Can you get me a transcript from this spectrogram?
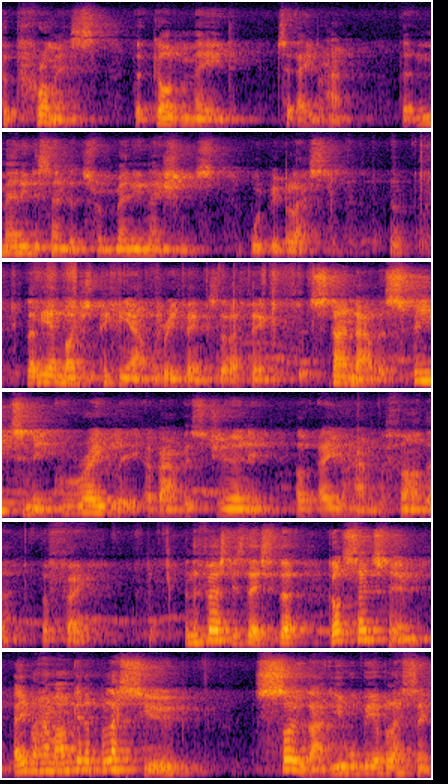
the promise that God made to Abraham, that many descendants from many nations would be blessed. Let me end by just picking out three things that I think stand out, that speak to me greatly about this journey of Abraham, the father of faith. And the first is this that God said to him, Abraham, I'm going to bless you so that you will be a blessing.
